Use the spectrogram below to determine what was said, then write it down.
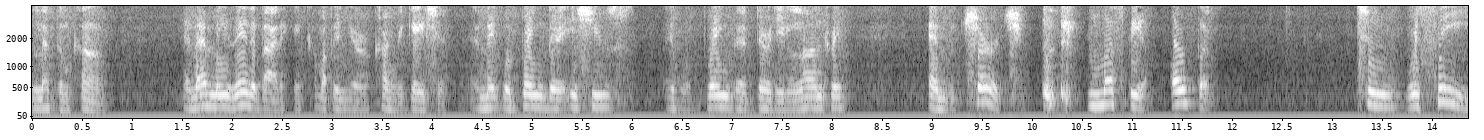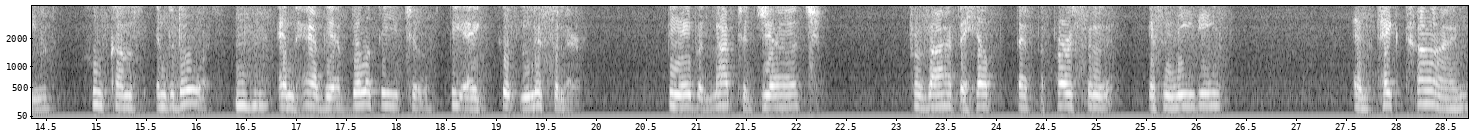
let them come. And that means anybody can come up in your congregation, and they will bring their issues, they will bring their dirty laundry. And the church must be open to receive who comes in the doors mm -hmm. and have the ability to be a good listener, be able not to judge, provide the help that the person is needing, and take time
